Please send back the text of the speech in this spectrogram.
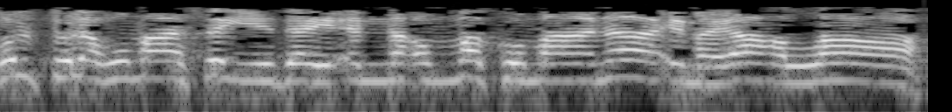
قلت لهما سيدي إن أمكما نائمة يا الله.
